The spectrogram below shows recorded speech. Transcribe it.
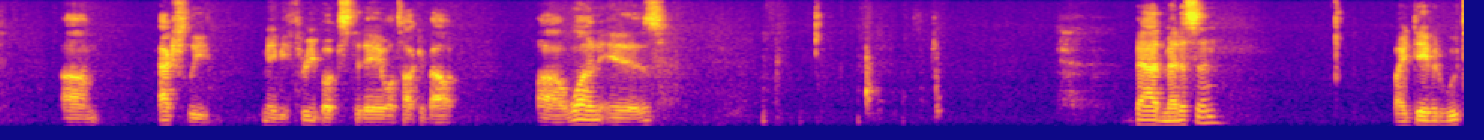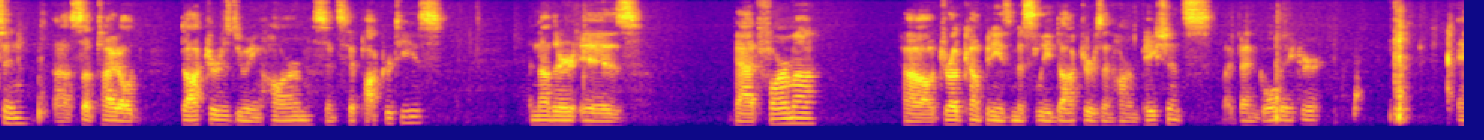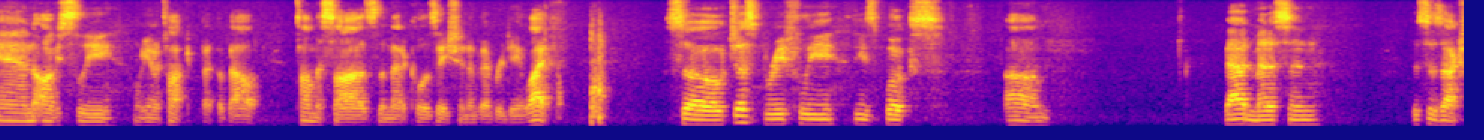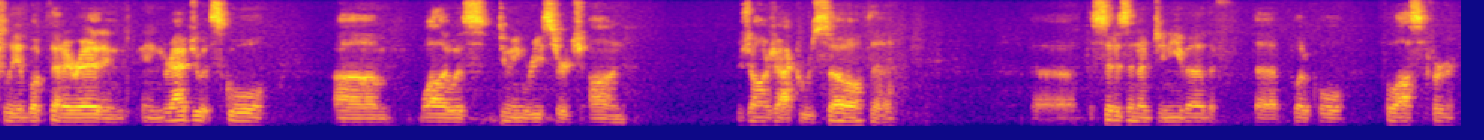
Um, actually, maybe three books today we'll talk about. Uh, one is Bad Medicine by David Wootton, uh, subtitled Doctors Doing Harm Since Hippocrates. Another is Bad Pharma, How Drug Companies Mislead Doctors and Harm Patients by Ben Goldacre. And obviously, we're going to talk about Thomas Szasz, The Medicalization of Everyday Life. So, just briefly, these books um, Bad Medicine. This is actually a book that I read in, in graduate school um, while I was doing research on Jean-Jacques Rousseau, the uh, the citizen of Geneva, the, the political philosopher,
